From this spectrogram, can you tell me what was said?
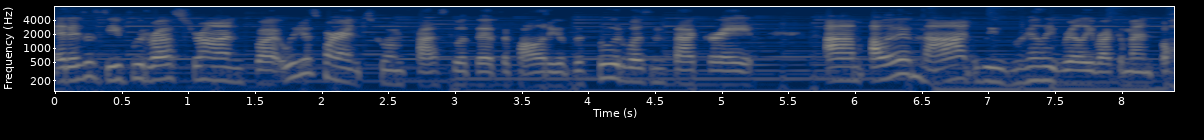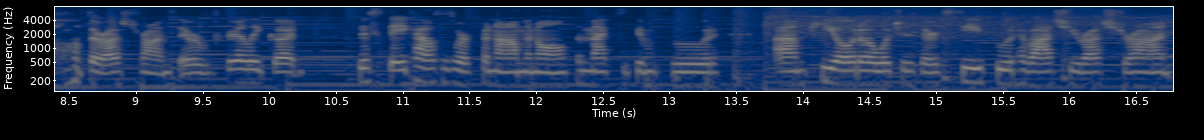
It is a seafood restaurant, but we just weren't too impressed with it. The quality of the food wasn't that great. Um, other than that, we really, really recommend all of the restaurants. They were really good. The steakhouses were phenomenal. The Mexican food, um, Kyoto, which is their seafood hibachi restaurant,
